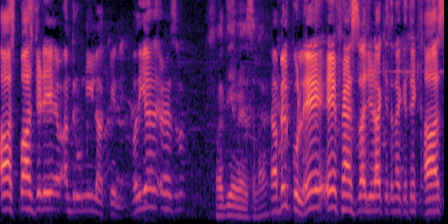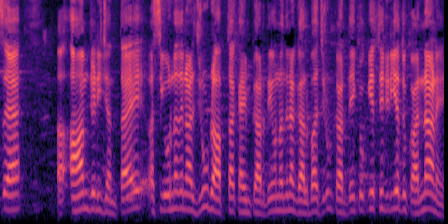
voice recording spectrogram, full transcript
ਆਸ-ਪਾਸ ਜਿਹੜੇ ਅੰਦਰੂਨੀ ਇਲਾਕੇ ਨੇ। ਵਧੀਆ ਫੈਸਲਾ? ਵਧੀਆ ਫੈਸਲਾ। ਹਾਂ ਬਿਲਕੁਲ। ਇਹ ਇਹ ਫੈਸਲਾ ਜਿਹੜਾ ਕਿਤੇ ਨਾ ਕਿਤੇ ਖਾਸ ਹੈ। ਆਮ ਜਿਹੜੀ ਜਨਤਾ ਹੈ ਅਸੀਂ ਉਹਨਾਂ ਦੇ ਨਾਲ ਜ਼ਰੂਰ ਰਾਬਤਾ ਕਾਇਮ ਕਰਦੇ ਹਾਂ ਉਹਨਾਂ ਦੇ ਨਾਲ ਗੱਲਬਾਤ ਜ਼ਰੂਰ ਕਰਦੇ ਹਾਂ ਕਿਉਂਕਿ ਇੱਥੇ ਜਿਹੜੀਆਂ ਦੁਕਾਨਾਂ ਨੇ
